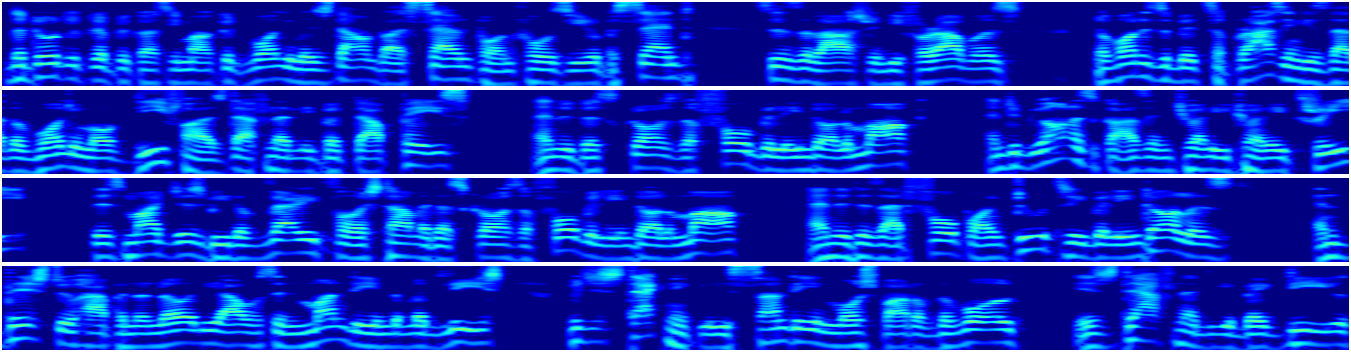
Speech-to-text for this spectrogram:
the total cryptocurrency market volume is down by 7.40% since the last 24 hours, now, what is a bit surprising is that the volume of DeFi has definitely picked up pace and it has crossed the $4 billion mark. And to be honest, guys, in 2023, this might just be the very first time it has crossed the $4 billion mark and it is at $4.23 billion. And this to happen on early hours in Monday in the Middle East, which is technically Sunday in most part of the world, is definitely a big deal.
